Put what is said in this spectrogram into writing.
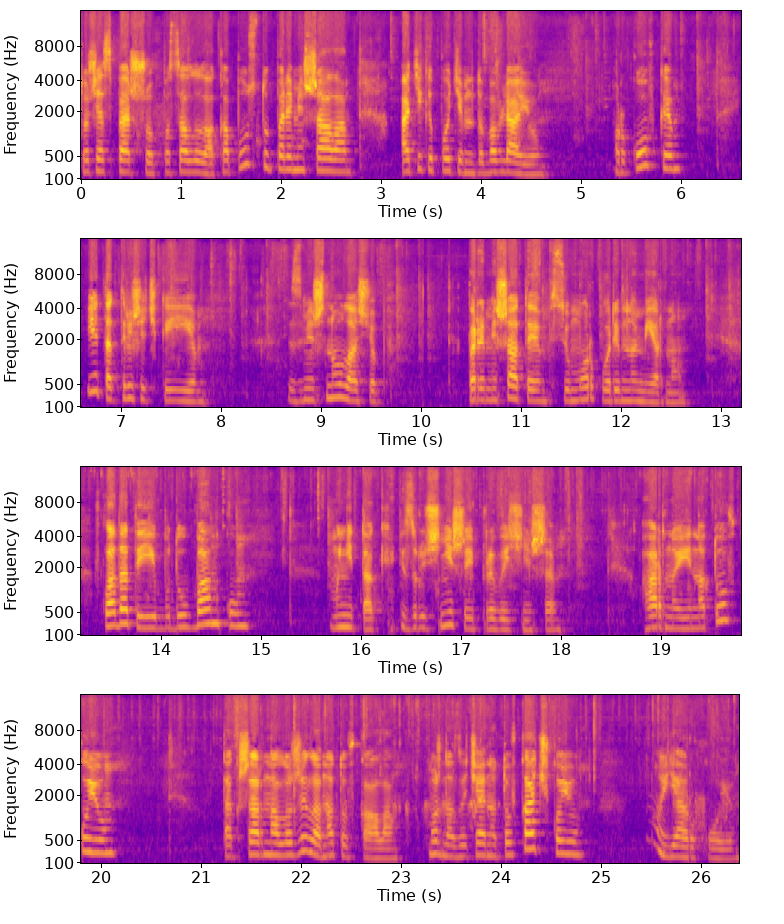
Тож я спершу посолила капусту, перемішала, а тільки потім додаю морковки і так трішечки її змішнула, щоб перемішати всю моркву рівномірно. Вкладати її буду в банку. Мені так і зручніше, і привичніше. Гарно її натовкую. Так, шар наложила, натовкала. Можна, звичайно, товкачкою, ну я рукою.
